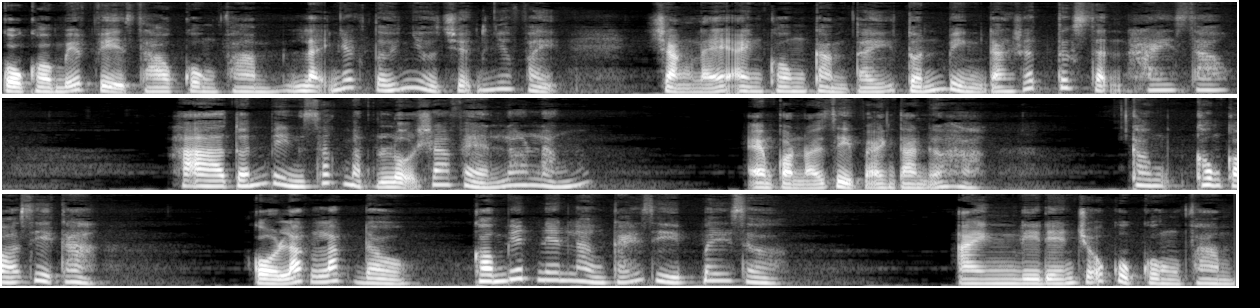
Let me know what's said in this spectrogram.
Cô không biết vì sao cùng phàm lại nhắc tới nhiều chuyện như vậy. Chẳng lẽ anh không cảm thấy Tuấn Bình đang rất tức giận hay sao? Hạ Tuấn Bình sắc mặt lộ ra vẻ lo lắng. Em còn nói gì với anh ta nữa hả? Không, không có gì cả. Cô lắc lắc đầu, không biết nên làm cái gì bây giờ. Anh đi đến chỗ của cùng phàm,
